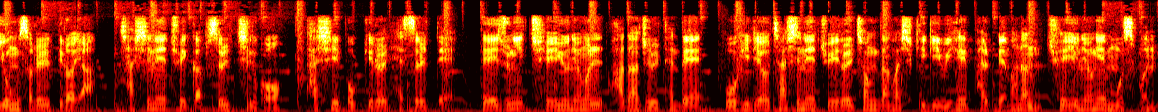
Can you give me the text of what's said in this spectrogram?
용서를 빌어야 자신의 죄값을 치르고 다시 복귀를 했을 때 대중이 최윤영을 받아줄 텐데 오히려 자신의 죄를 정당화시키기 위해 발뺌하는 최윤영의 모습은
